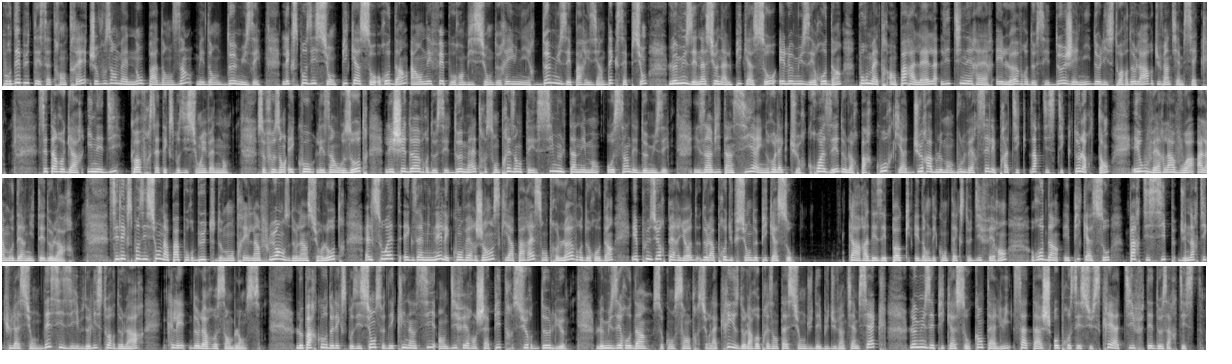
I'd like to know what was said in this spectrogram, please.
Pour débuter cette rentrée, je vous emmène non pas dans un, mais dans deux musées. L'exposition Picasso-Rodin a en effet pour ambition de réunir deux musées parisiens d'exception, le musée national Picasso et le musée Rodin, pour mettre en parallèle l'itinéraire et l'œuvre de ces deux génies de l'histoire de l'art du XXe siècle. C'est un regard inédit qu'offre cette exposition événement. Se faisant écho les uns aux autres, les chefs-d'œuvre de ces deux maîtres sont présentés simultanément au sein des deux musées. Ils invitent ainsi à une relecture croisée de leur parcours qui a durablement bouleversé les pratiques artistiques de leur temps et ouvert la voie à la modernité de l'art. Si l'exposition n'a pas pour but de montrer l'influence de l'un sur l'autre, elle souhaite examiner les convergences qui apparaissent entre l'œuvre de Rodin et plusieurs périodes de la production de Picasso car à des époques et dans des contextes différents, Rodin et Picasso participent d'une articulation décisive de l'histoire de l'art, clé de leur ressemblance. Le parcours de l'exposition se décline ainsi en différents chapitres sur deux lieux. Le musée Rodin se concentre sur la crise de la représentation du début du XXe siècle. Le musée Picasso, quant à lui, s'attache au processus créatif des deux artistes.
